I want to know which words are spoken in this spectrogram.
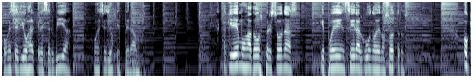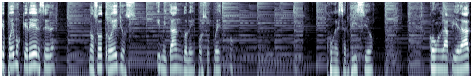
con ese Dios al que le servía, con ese Dios que esperaba. Aquí vemos a dos personas que pueden ser algunos de nosotros, o que podemos querer ser nosotros ellos, imitándoles, por supuesto, con el servicio, con la piedad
